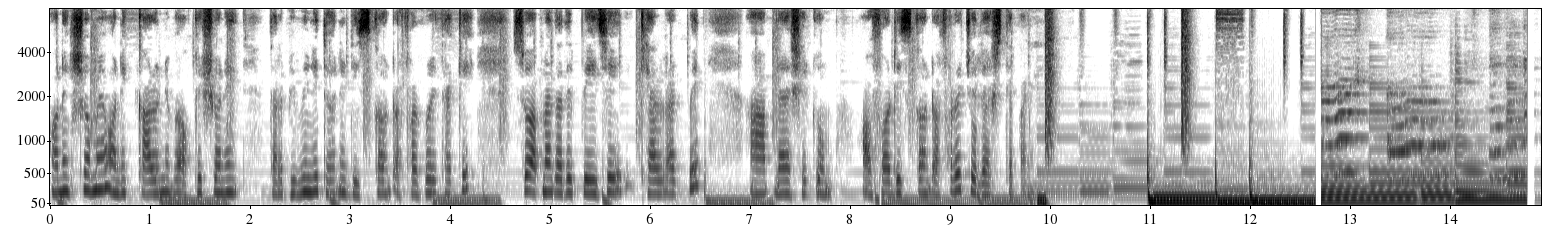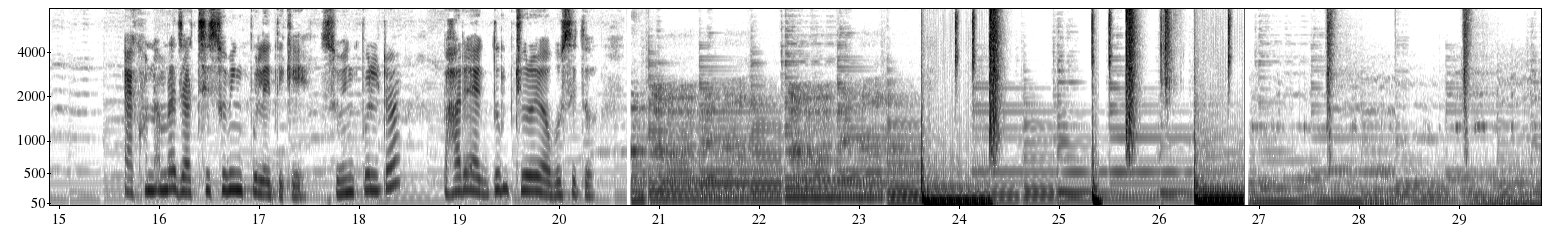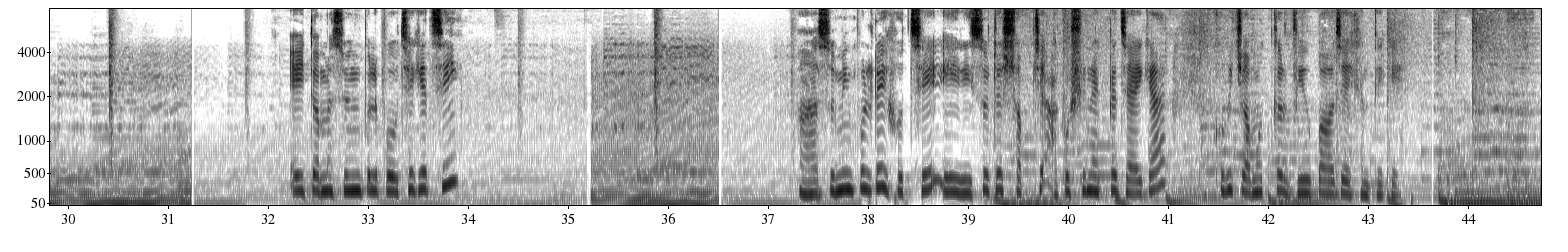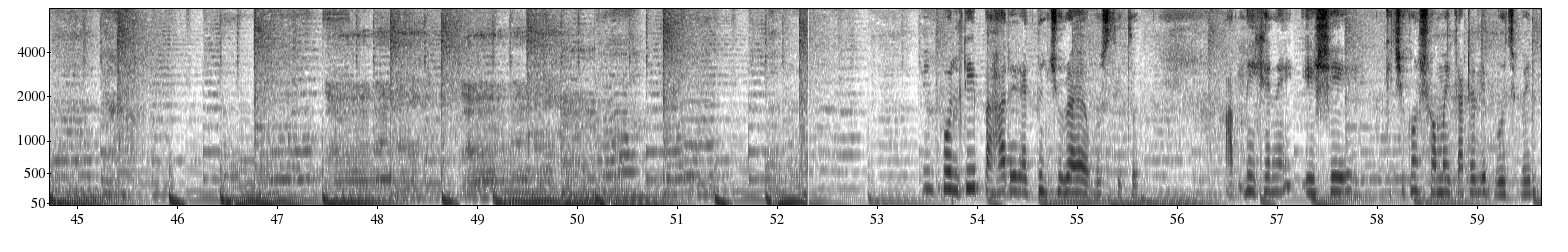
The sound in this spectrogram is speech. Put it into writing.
অনেক সময় অনেক কারণে বা অকেশনে তারা বিভিন্ন ধরনের ডিসকাউন্ট অফার করে থাকে। সো আপনারা তাদের পেজে খেয়াল রাখবেন। আপনারা সেরকম অফার ডিসকাউন্ট অফারে চলে আসতে পারেন। এখন আমরা যাচ্ছি সুইমিং পুলের দিকে। সুইমিং পুলটা পাহাড়ে একদম চূড়ায় অবস্থিত। এই তো আমরা সুইমিং পুলে পৌঁছে গেছি। সুইমিং পুলটাই হচ্ছে এই রিসোর্টের সবচেয়ে আকর্ষণীয় একটা জায়গা। খুবই চমৎকার ভিউ পাওয়া যায় এখান থেকে। পুলটি পাহাড়ের একদম চূড়ায় অবস্থিত। আপনি এখানে এসে কিছুক্ষণ সময় কাটালে বুঝবেন।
